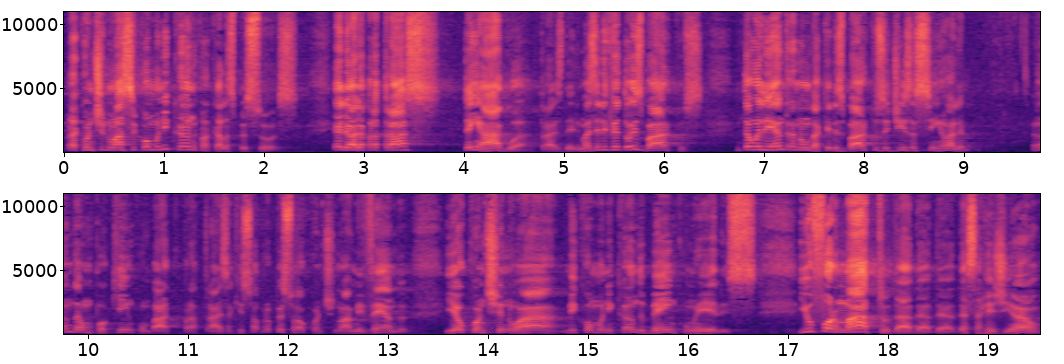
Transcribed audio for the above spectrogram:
para continuar se comunicando com aquelas pessoas. Ele olha para trás, tem água atrás dele, mas ele vê dois barcos. Então ele entra num daqueles barcos e diz assim: Olha, anda um pouquinho com o barco para trás aqui, só para o pessoal continuar me vendo e eu continuar me comunicando bem com eles. E o formato da, da, da, dessa região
